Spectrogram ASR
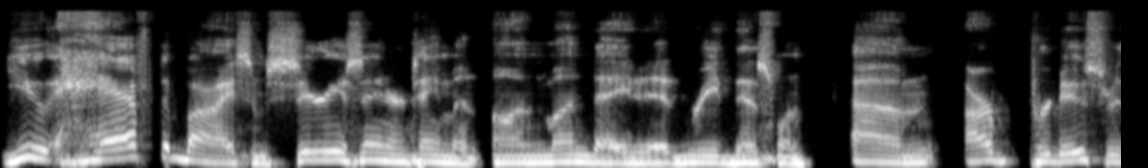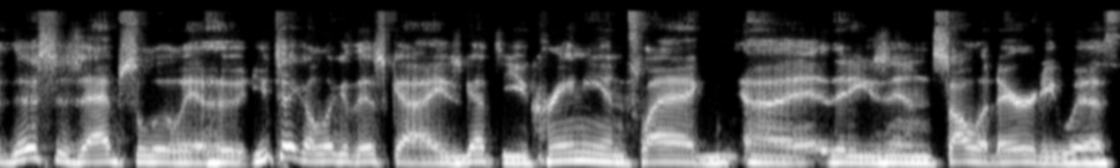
You have to buy some serious entertainment on Monday to read this one. Um, our producer, this is absolutely a hoot. You take a look at this guy. He's got the Ukrainian flag uh, that he's in solidarity with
